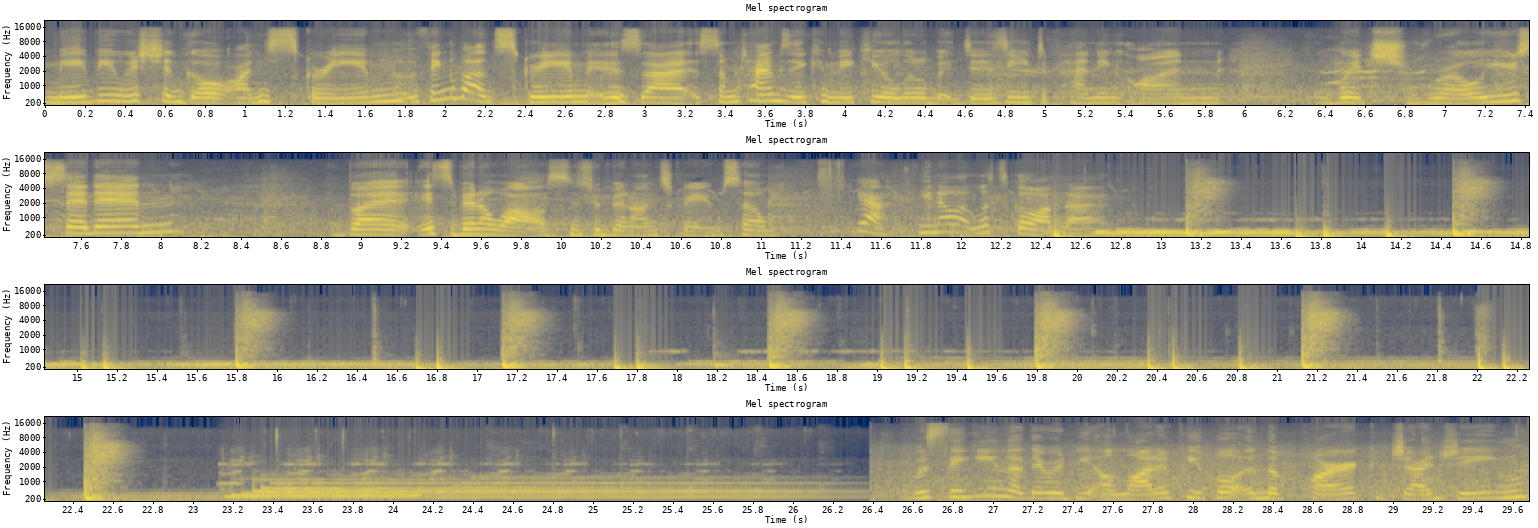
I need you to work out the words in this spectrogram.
Maybe we should go on Scream. The thing about Scream is that sometimes it can make you a little bit dizzy depending on which row you sit in, but it's been a while since we've been on Scream. So yeah, you know what, let's go on that. Was thinking that there would be a lot of people in the park judging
